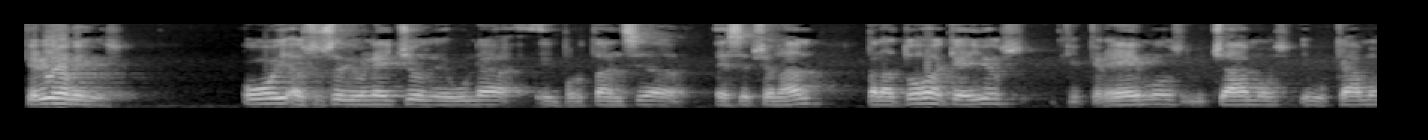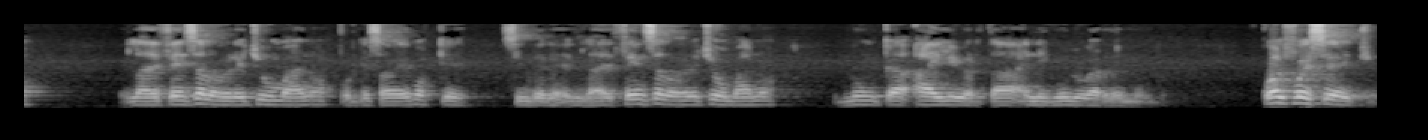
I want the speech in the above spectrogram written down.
Queridos amigos, hoy ha sucedido un hecho de una importancia excepcional para todos aquellos que creemos, luchamos y buscamos la defensa de los derechos humanos, porque sabemos que sin la defensa de los derechos humanos nunca hay libertad en ningún lugar del mundo. ¿Cuál fue ese hecho?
